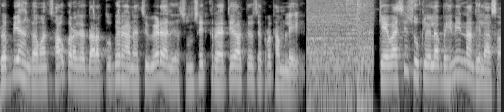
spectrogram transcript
रब्बी हंगामात सावकाराच्या दारात उभे राहण्याची वेळ आली असून शेतकऱ्याचे अर्थचक्र थांबले. केवायसी चुकलेल्या बहिणींना दिलासा.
